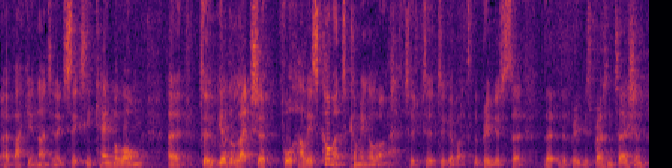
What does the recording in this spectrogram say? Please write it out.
uh, back in 1986, he came along uh, to give a lecture for Halley's Comet coming along, to, to, to go back to the previous, uh, the, the previous presentation,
